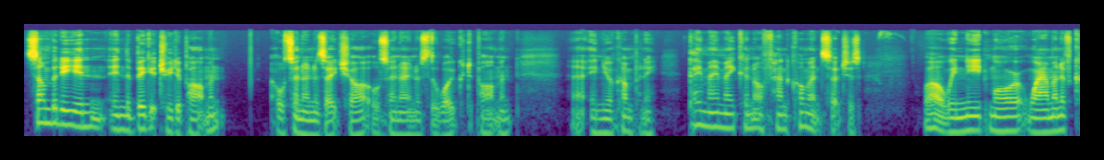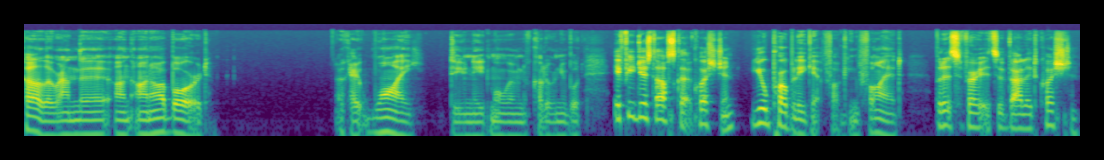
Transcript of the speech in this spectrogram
Somebody in, in the bigotry department, also known as HR, also known as the woke department uh, in your company, they may make an offhand comment such as, well, we need more women of colour on, the, on, on our board. Okay, why? Do you need more women of color on your board? If you just ask that question, you'll probably get fucking fired. But it's a very it's a valid question.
